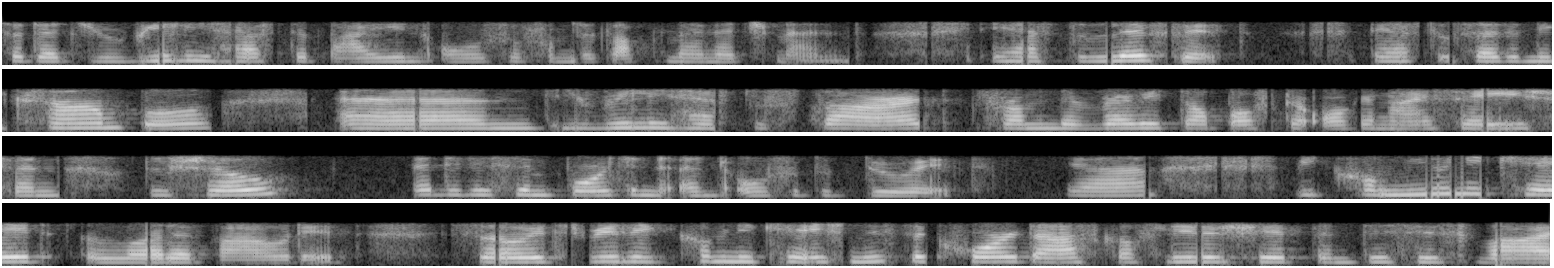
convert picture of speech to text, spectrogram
so that you really have the buy-in also from the top management. They have to live it. They have to set an example, and you really have to start from the very top of the organization to show that it is important and also to do it yeah we communicate a lot about it. So it's really communication is the core task of leadership and this is why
